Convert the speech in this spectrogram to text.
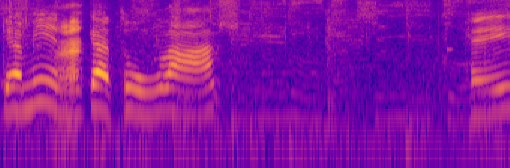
แกไม่เห็นมันกัดถุงเหรอเฮ้ย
